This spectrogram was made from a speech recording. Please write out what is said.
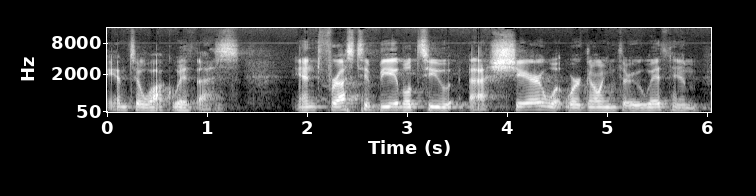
and to walk with us, and for us to be able to uh, share what we're going through with Him,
